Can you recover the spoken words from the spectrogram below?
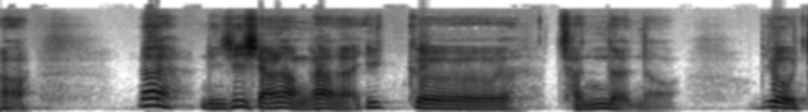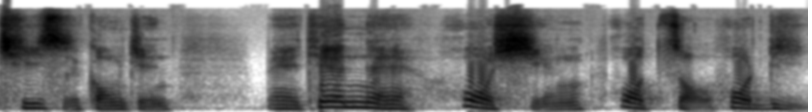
啊。那你去想想看啊，一个成人哦，六七十公斤，每天呢或行或走或立，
